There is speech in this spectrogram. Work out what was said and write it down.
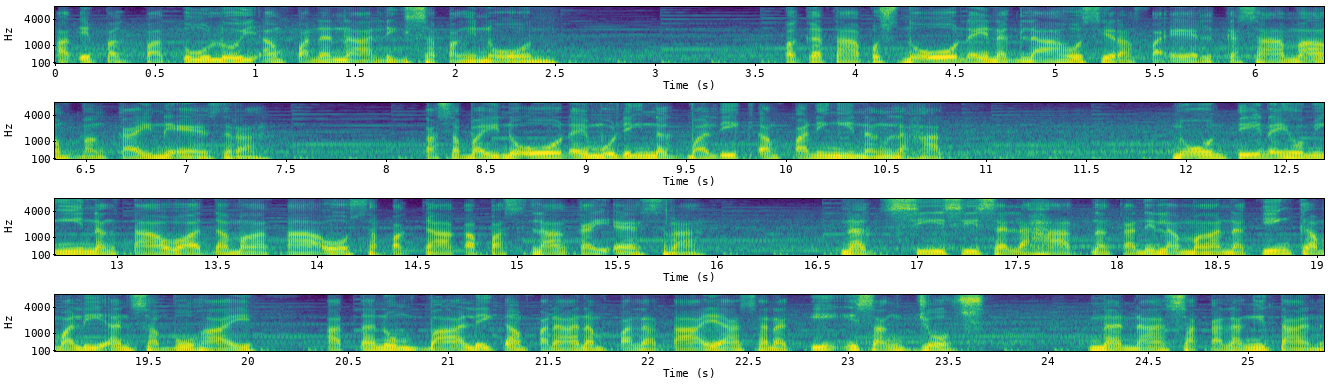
at ipagpatuloy ang pananalig sa Panginoon. Pagkatapos noon ay naglaho si Rafael kasama ang bangkay ni Ezra. Kasabay noon ay muling nagbalik ang paningin ng lahat. Noon din ay humingi ng tawad ang mga tao sa pagkakapaslang kay Ezra. Nagsisi sa lahat ng kanilang mga naging kamalian sa buhay at nanumbalik ang pananampalataya sa nag-iisang Diyos na nasa kalangitan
